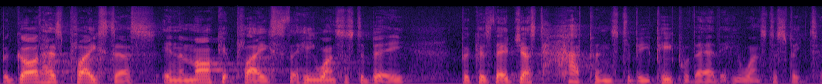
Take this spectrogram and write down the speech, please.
But God has placed us in the marketplace that He wants us to be because there just happens to be people there that He wants to speak to.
